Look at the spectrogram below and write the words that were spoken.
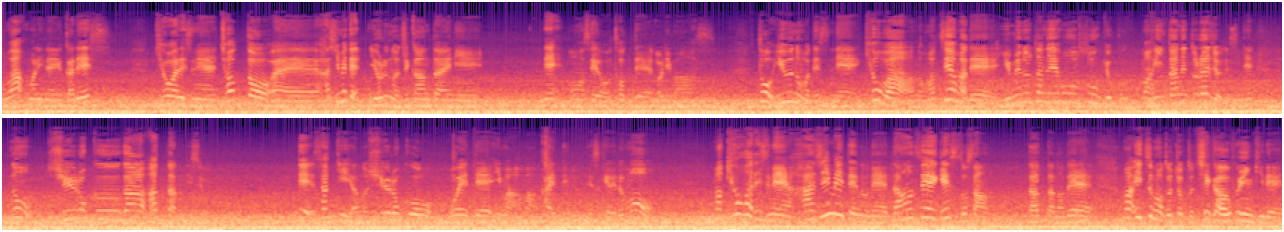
んは森名由香です。今日はですねちょっと、えー、初めて夜の時間帯にね音声を撮っております。というのもですね今日はあの松山で夢の種放送局、まあ、インターネットラジオですねの収録があったんですよ。でさっきあの収録を終えて今、まあ、帰っているんですけれども、まあ、今日はですね初めてのね男性ゲストさんだったので、まあ、いつもとちょっと違う雰囲気で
